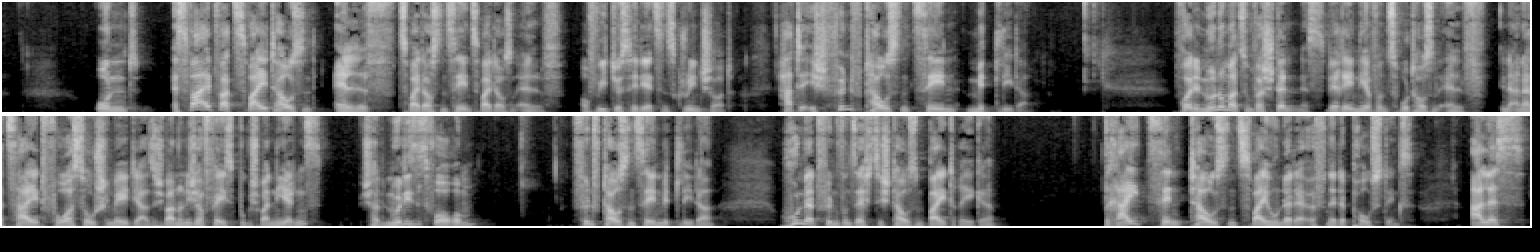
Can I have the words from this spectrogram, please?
Und es war etwa 2011, 2010, 2011, auf Video seht ihr jetzt einen Screenshot, hatte ich 5010 Mitglieder. Freunde, nur noch mal zum Verständnis. Wir reden hier von 2011. In einer Zeit vor Social Media. Also ich war noch nicht auf Facebook, ich war nirgends. Ich hatte nur dieses Forum. 5010 Mitglieder. 165.000 Beiträge. 13.200 eröffnete Postings. Alles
